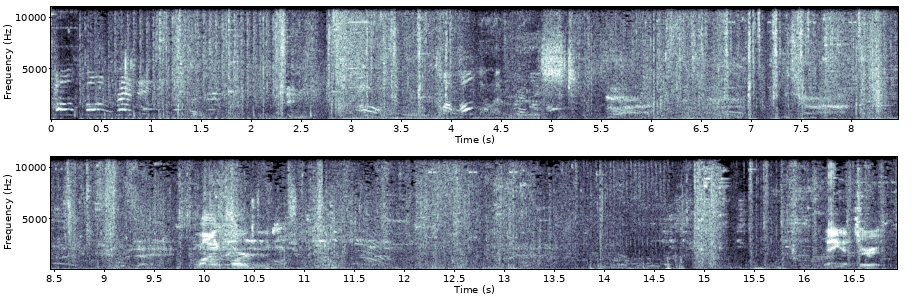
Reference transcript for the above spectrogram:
Pulsar ready. My. Line Harden. Dang it, turret.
